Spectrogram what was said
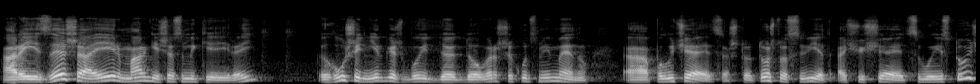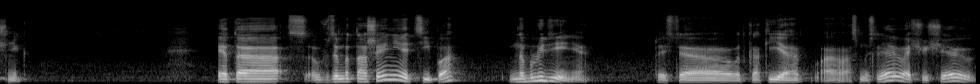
А рейзеша аэйр маргишас микейрой, гуши ниргаш будет довар шихуцмимену. А получается, что то, что свет ощущает свой источник, это взаимоотношение типа наблюдения – То есть, вот как я осмысляю, ощущаю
